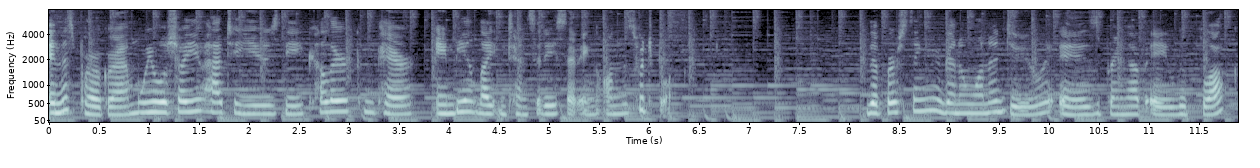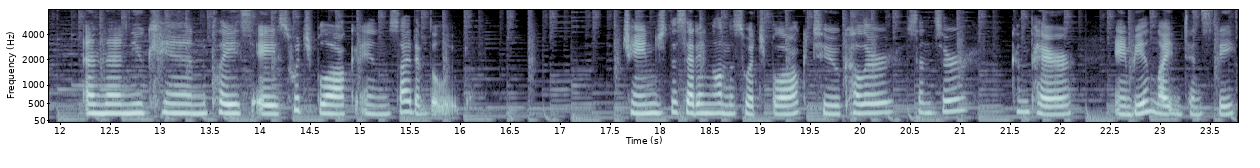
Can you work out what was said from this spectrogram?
In this program, we will show you how to use the Color Compare Ambient Light Intensity setting on the switch block. The first thing you're going to want to do is bring up a loop block, and then you can place a switch block inside of the loop. Change the setting on the switch block to Color Sensor Compare Ambient Light Intensity.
